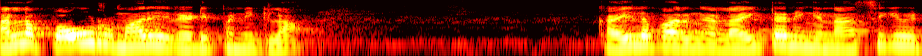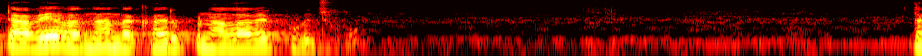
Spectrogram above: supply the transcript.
நல்லா பவுட்ரு மாதிரி ரெடி பண்ணிக்கலாம். கையில் பாருங்கள் லைட்டாக நீங்கள் நசுக்கி விட்டாவே வந்து அந்த கருப்பு நல்லாவே பிடிச்சிக்கும். இந்த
